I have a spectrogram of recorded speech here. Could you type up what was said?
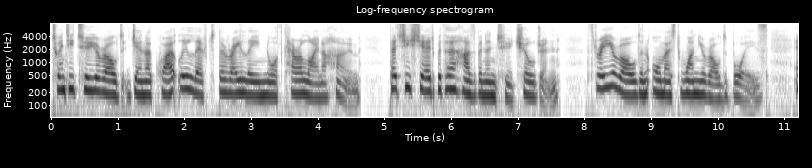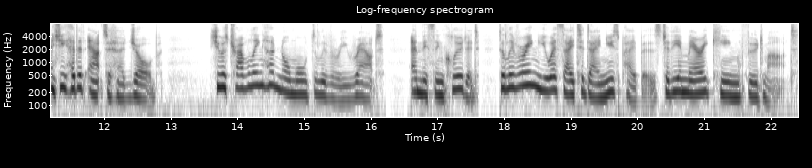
22-year-old Jenna quietly left the Raleigh, North Carolina home that she shared with her husband and two children three year old and almost one year old boys, and she headed out to her job. She was travelling her normal delivery route, and this included delivering USA Today newspapers to the Mary King Food Mart.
